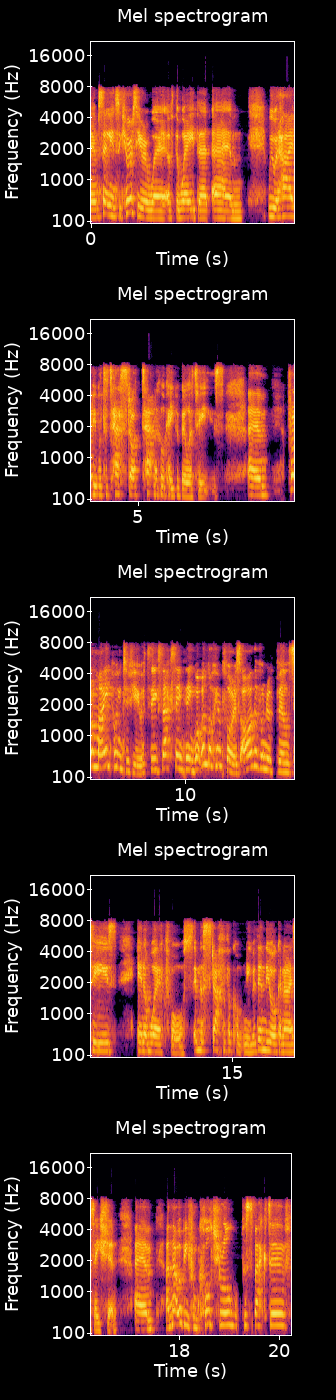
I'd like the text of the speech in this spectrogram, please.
um, certainly in security, are aware of the way that um, we would hire people to test our technical capabilities. Um, from my point of view, it's the exact same thing. What we're looking for is are the vulnerabilities in a workforce, in the staff of a company, within the organisation, um, and that would be from cultural perspective.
